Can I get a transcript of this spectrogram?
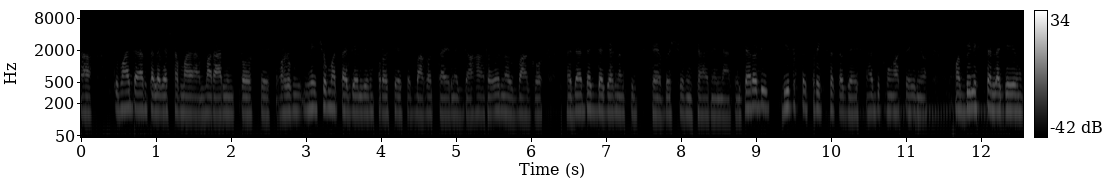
ah, dumadaan talaga sa ma- maraming process or medyo matagal yung proseso bago tayo nagkakaroon or bago nadadagdagan ng subscribers yung channel natin. Pero di- dito sa tricks na to guys, sabi ko nga sa inyo, mabilis talaga yung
